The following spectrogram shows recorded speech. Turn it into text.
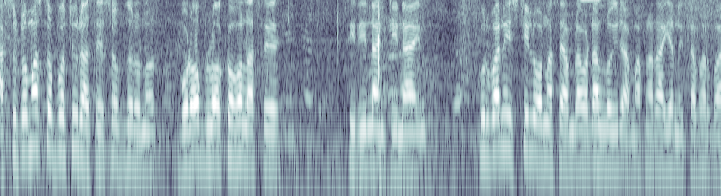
আর ছোটো মাছ তো প্রচুর আছে, সব ধরনের, বড় ব্লক হল আছে। থ্রি নাইনটি নাইন কুরবানি স্টিল অন আছে, আমরা অর্ডার লইরাম, আপনারা ইয়া নিতে পারবা।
